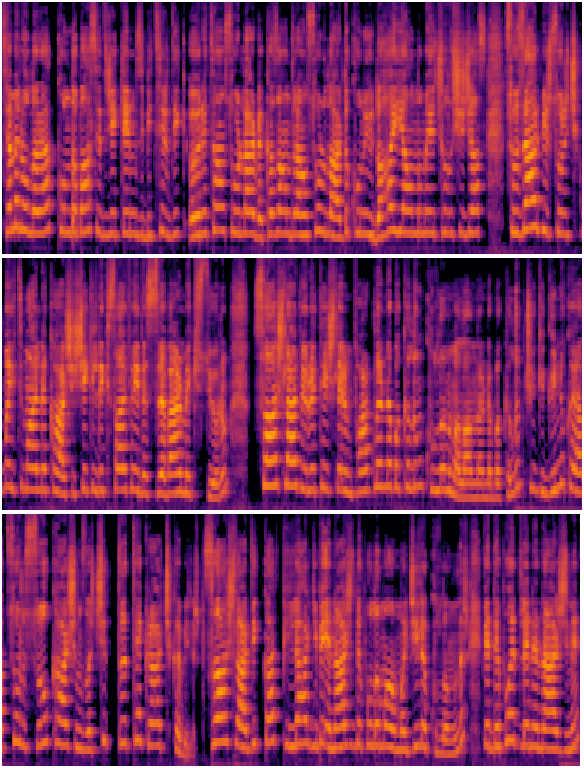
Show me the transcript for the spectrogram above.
Temel olarak konuda bahsedeceklerimizi bitirdik. Öğreten sorular ve kazandıran sorularda konuyu daha iyi anlamaya çalışacağız. Sözel bir soru çıkma ihtimaline karşı şekildeki sayfayı da size vermek istiyorum. Sağaçlar ve üreteçlerin farklarına bakalım, kullanım alanlarına bakalım. Çünkü günlük hayat sorusu karşımıza çıktı, tekrar çıkabilir. Sığaçlar dikkat piller gibi enerji depolama amacıyla kullanılır ve depo edilen enerjinin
